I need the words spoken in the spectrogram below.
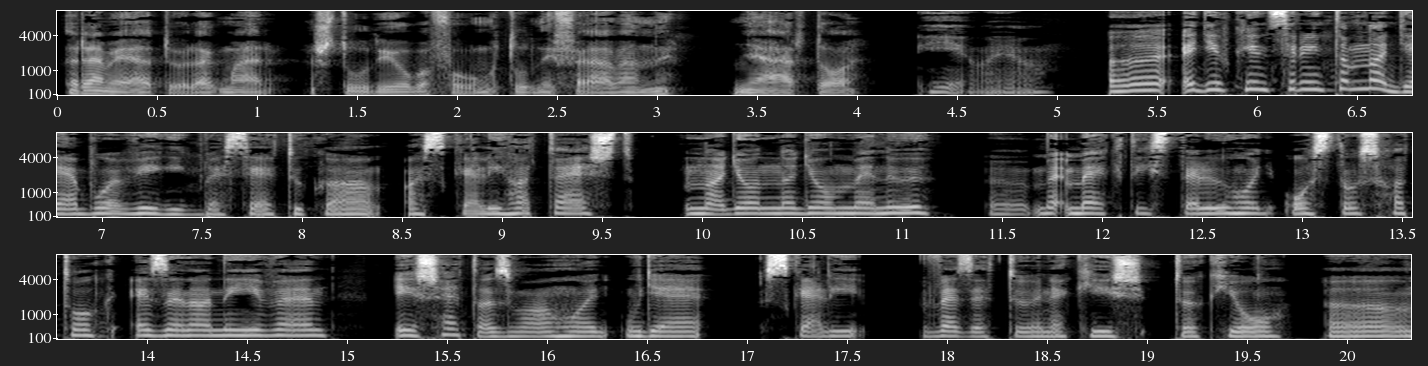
remélhetőleg már stúdióba fogunk tudni felvenni nyártól. Jó, jó. Ö, egyébként szerintem nagyjából végigbeszéltük a, a Skelly hatást. Nagyon-nagyon menő, me- megtisztelő, hogy osztozhatok ezen a néven, és hát az van, hogy ugye Skelly vezetőnek is tök jó ö,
